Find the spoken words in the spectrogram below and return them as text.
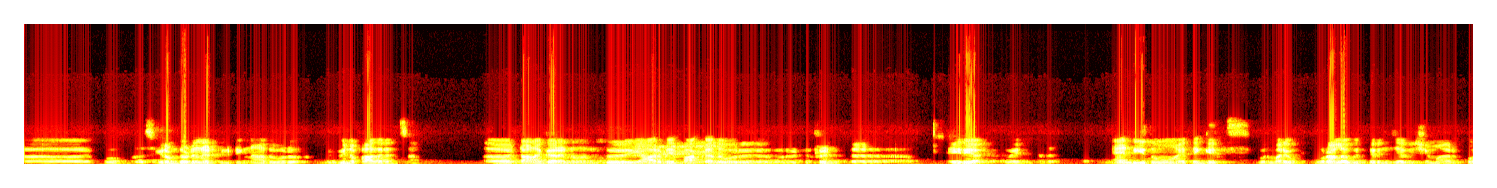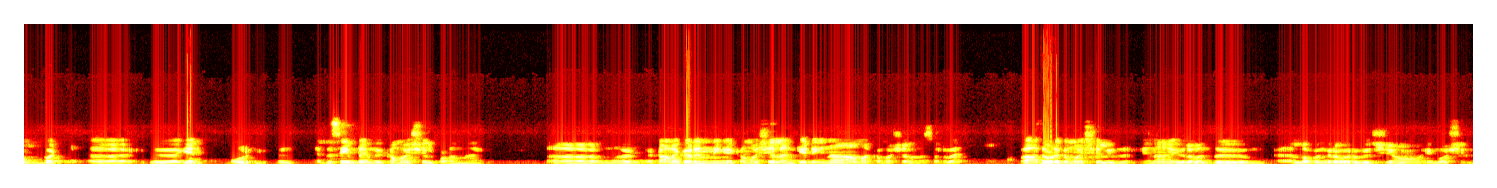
ஆஹ் இப்போ சிகரம் தொடுன்னு எடுத்துக்கிட்டிங்கன்னா அது ஒரு between a father and son Taanakkaran வந்து யாருமே பார்க்காத ஒரு ஒரு டிஃப்ரெண்ட் ஏரியா அது. அண்ட் இதுவும் ஐ திங்க் இட்ஸ் ஒரு மாதிரி ஓரளவுக்கு தெரிஞ்ச விஷயமா இருக்கும். பட் இது again more hit at the same time இது கமர்ஷியல் படம் தான் இது. டானக்காரன் நீங்கள் கமர்ஷியலான்னு கேட்டிங்கன்னா ஆமாம் கமர்ஷியல்னு சொல்லுவேன். அதோட கமர்ஷியல் இது. ஏன்னா இதில் வந்து லவ்ங்கிற ஒரு விஷயம் எமோஷன்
